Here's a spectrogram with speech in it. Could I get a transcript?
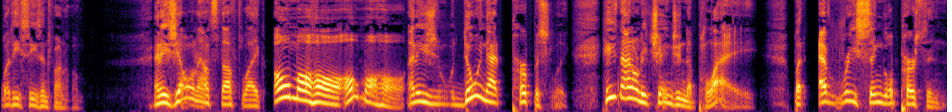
what he sees in front of him. And he's yelling out stuff like Omaha, Omaha. And he's doing that purposely. He's not only changing the play, but every single person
